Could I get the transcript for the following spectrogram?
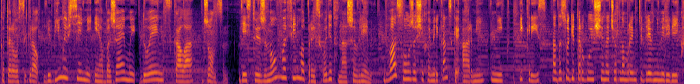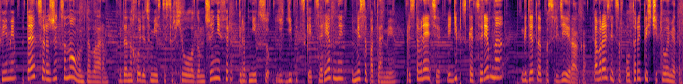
которого сыграл любимый всеми и обожаемый Дуэйн Скала Джонсон. Действие же нового фильма происходит в наше время. Два служащих американской армии, Ник и Крис, на досуге торгующие на черном рынке древними реликвиями, пытаются разжиться новым товаром, когда находят вместе с археологом Дженнифер гробницу египетской царевны в Месопотамии. Представляете, египетская царевна где-то посреди Ирака. Там разница в полторы тысячи километров.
